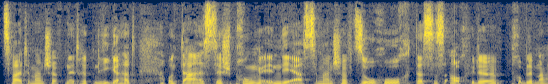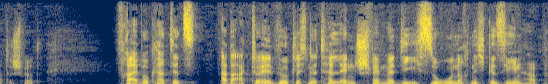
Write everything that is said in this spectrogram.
zweite Mannschaft in der dritten Liga hat. Und da ist der Sprung in die erste Mannschaft so hoch, dass es auch wieder problematisch wird. Freiburg hat jetzt aber aktuell wirklich eine Talentschwemme, die ich so noch nicht gesehen habe.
